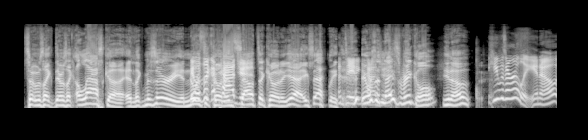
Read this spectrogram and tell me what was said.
So it was like there was like Alaska and like Missouri and North like Dakota and. South Dakota. Yeah, exactly. It was a nice wrinkle, you know. He was early, you know,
